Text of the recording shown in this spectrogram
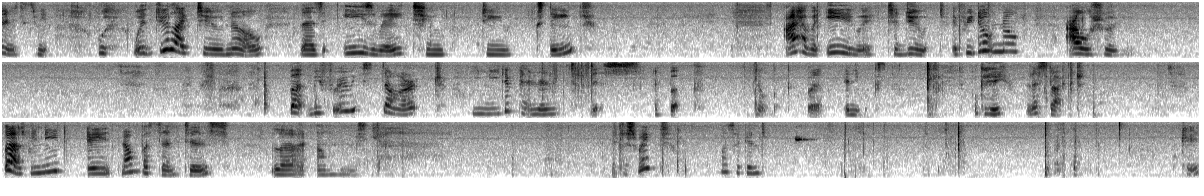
anyways, it's me. W- would you like to know there's an easy way to do exchange? I have an easy way to do it. If you don't know, I will show you. But before we start, we need a pen and this, a book, notebook, whatever, any books. Okay, let's start. First, we need a number sentence. Like, um. Just wait one second. Okay.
